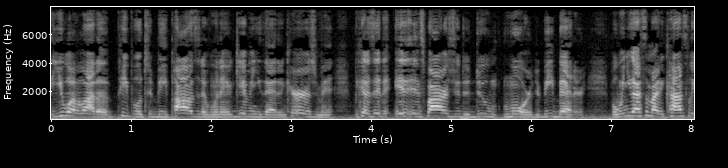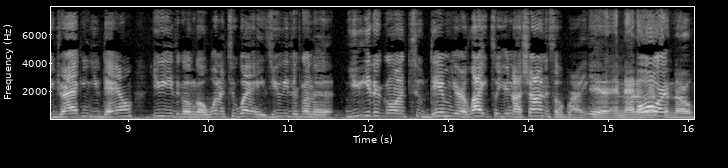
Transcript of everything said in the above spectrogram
you want a lot of people to be positive when they're giving you that encouragement because it it inspires you to do more to be better. But when you got somebody constantly dragging you down you either gonna go one or two ways. You either gonna you either going to dim your light so you're not shining so bright. Yeah and that, or that's a no.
